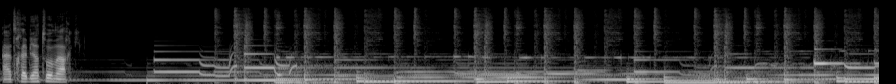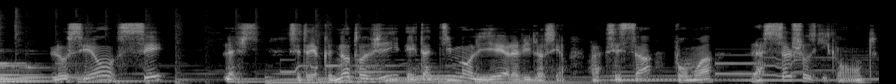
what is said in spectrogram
À très bientôt, Marc. L'océan, c'est la vie. C'est-à-dire que notre vie est intimement liée à la vie de l'océan. Voilà, c'est ça, pour moi, la seule chose qui compte.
